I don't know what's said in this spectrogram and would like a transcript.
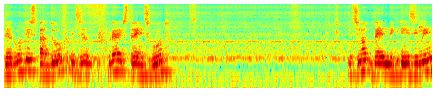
The wood is paduk, it's a very strange wood. It's not bending easily,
